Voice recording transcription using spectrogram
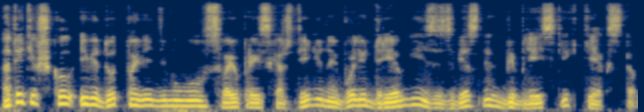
От этих школ и ведут, по-видимому, свое происхождение наиболее древние из известных библейских текстов.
